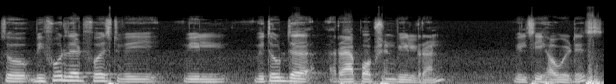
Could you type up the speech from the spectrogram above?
So before that first we will without the wrap option we'll run. We'll see how it is.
